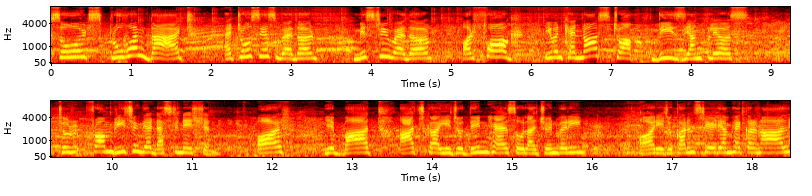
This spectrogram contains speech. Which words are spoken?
so it's proven that atrocious weather, misty weather, or fog even cannot stop these young players to from reaching their destination. और ये बात आज का ये जो दिन है 16 जनवरी और ये जो करंट स्टेडियम है करनाल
